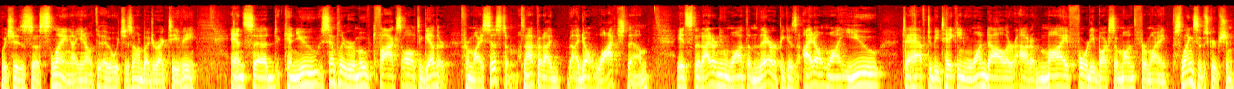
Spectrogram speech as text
which is uh, Sling, uh, you know, th- which is owned by DirecTV, and said, "Can you simply remove Fox altogether from my system?" It's not that I I don't watch them; it's that I don't even want them there because I don't want you to have to be taking one dollar out of my 40 bucks a month for my Sling subscription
